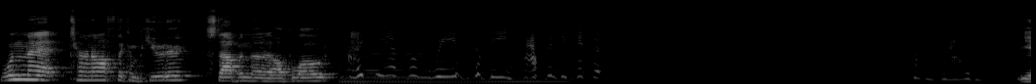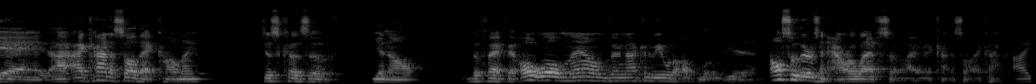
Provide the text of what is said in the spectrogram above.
Wouldn't that turn off the computer, stopping the upload? I can't believe the beam happened to hit the. the router. Yeah, I, I kind of saw that coming, just because of you know the fact that oh well now they're not going to be able to upload. Yeah. Also, there was an hour left, so I, I kind of saw that coming. I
